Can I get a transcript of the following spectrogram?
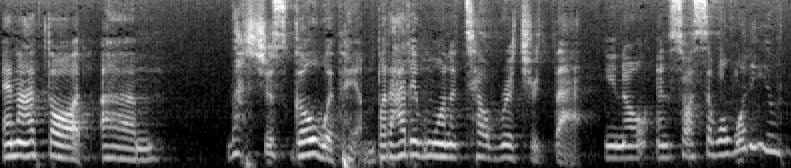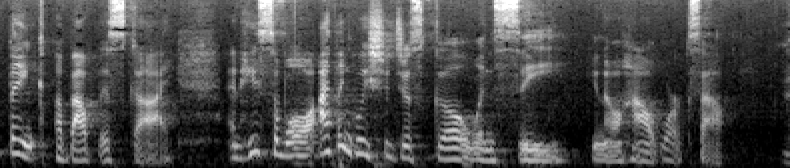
and I thought. Um, let's just go with him. But I didn't want to tell Richard that, you know. And so I said, well, what do you think about this guy? And he said, well, I think we should just go and see, you know, how it works out. Yeah.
